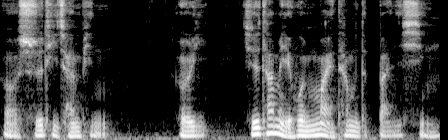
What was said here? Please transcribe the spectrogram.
呃实体产品而已，其实他们也会卖他们的版型。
